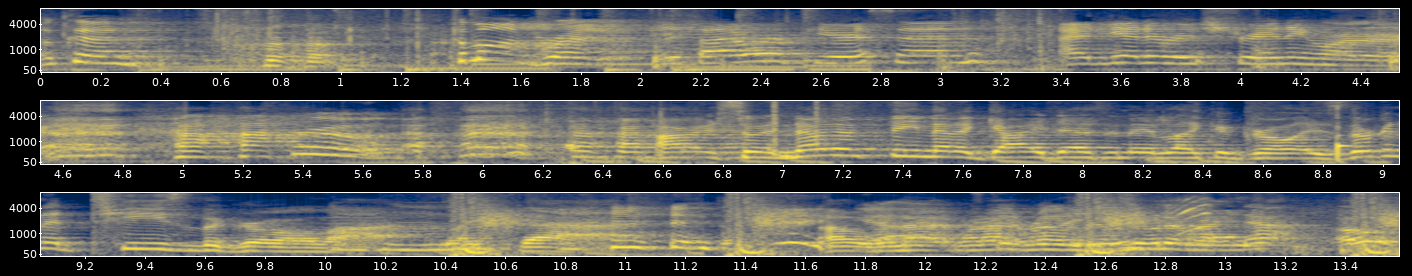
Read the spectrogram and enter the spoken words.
Okay. Come on, Brent. if I were Pierson, I'd get a restraining order. True. Alright, so another thing that a guy does when they like a girl is they're gonna tease the girl a lot, like that. Oh, we're Mm-hmm. Not, we're not gonna really be really doing it right now. Oh,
